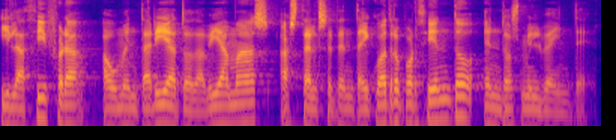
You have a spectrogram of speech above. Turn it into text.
y la cifra aumentaría todavía más hasta el 74% en 2020.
